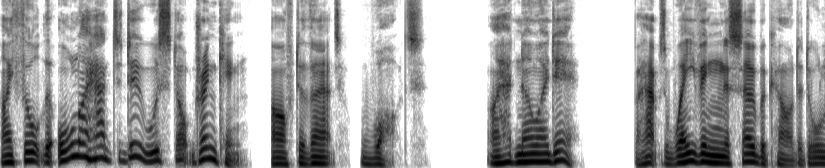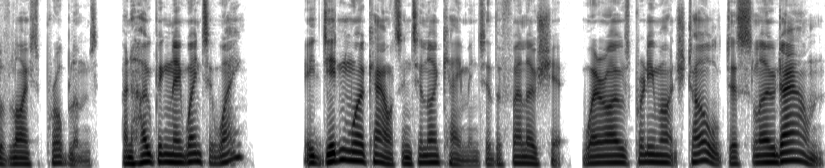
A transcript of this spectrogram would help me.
I thought that all I had to do was stop drinking. After that, what? I had no idea. Perhaps waving the sober card at all of life's problems and hoping they went away? It didn't work out until I came into the fellowship, where I was pretty much told to slow down.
